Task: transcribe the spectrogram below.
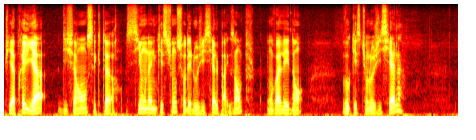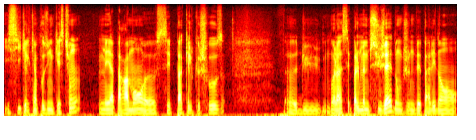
Puis après, il y a différents secteurs. Si on a une question sur des logiciels, par exemple, on va aller dans vos questions logicielles. Ici, quelqu'un pose une question, mais apparemment, euh, c'est pas quelque chose euh, du... Voilà, c'est pas le même sujet, donc je ne vais pas aller dans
